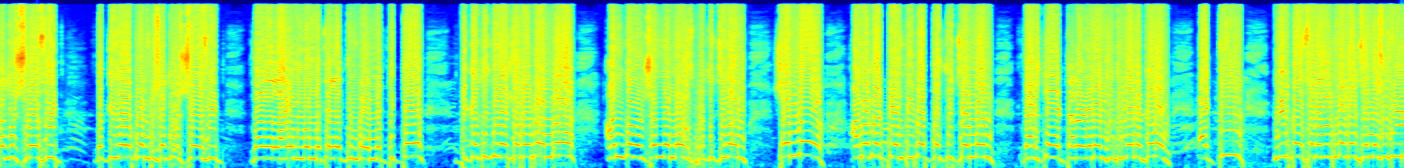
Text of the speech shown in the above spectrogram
সদস্য সচিব, দক্ষিণ বিএনপি সদস্য সচিব দাদা লাইন মোহাম্মদ আলাদ্দিন ভাইয়ের নেতৃত্বে বিগত দিনে যেভাবে আমরা আন্দোলন সংগ্রামে রাজপথে ছিলাম সামনে আমাদের বিএনপি ভারপ্রাপ্ত চেয়ারম্যান দাস নায়ক তারা যদি মনে করেন, একটি নির্বাচনের উন্নয়নের জন্য যদি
